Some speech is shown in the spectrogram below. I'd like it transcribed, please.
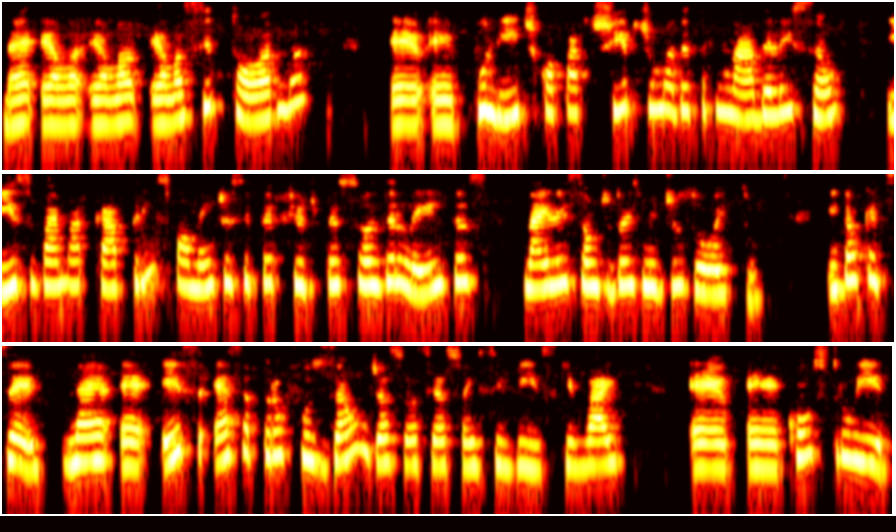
né? Ela, ela, ela se torna é, é, político a partir de uma determinada eleição, e isso vai marcar principalmente esse perfil de pessoas eleitas na eleição de 2018. Então, quer dizer, né, é, esse, essa profusão de associações civis que vai é, é, construir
